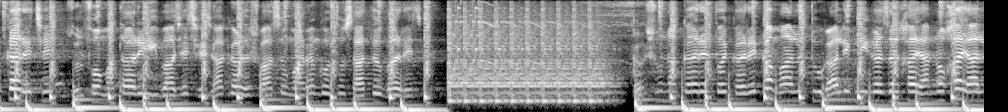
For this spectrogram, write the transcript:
કરે છે. સુલ્ફોમાં તારી બાજે છે. ઝાકળ શ્વાસમાં રંગો તો સાત ભરે છે. કશું ના કરે તોય કરે કમાલ તું. ગાલિબની ગઝલ ખયાનો ખયાલ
